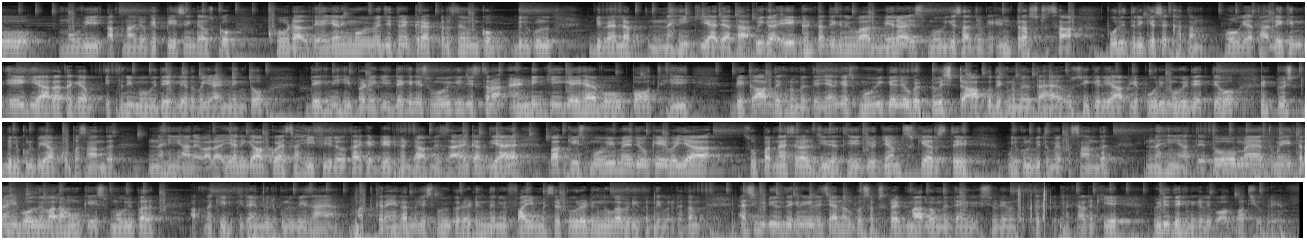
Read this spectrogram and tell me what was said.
मूवी अपना जो कि पेसिंग है उसको खो डालते हैं। यानी मूवी में जितने करेक्टर्स हैं, उनको बिल्कुल डिवेलप नहीं किया जाता। मूवी का एक घंटा देखने के बाद मेरा इस मूवी के साथ जो कि इंटरेस्ट था, पूरी तरीके से ख़त्म हो गया था। लेकिन एक ही आ रहा था कि अब इतनी मूवी देख लिया तो भैया एंडिंग तो देखनी ही पड़ेगी। लेकिन इस मूवी की जिस तरह एंडिंग की गई है, वो बहुत ही बेकार देखने को मिलती है। यानी कि इस मूवी के जो ट्विस्ट आपको देखने को मिलता है, उसी के लिए आप ये पूरी मूवी देखते हो, लेकिन ट्विस्ट बिल्कुल भी आपको पसंद नहीं आने वाला यानी कि आपको ऐसा ही फील होता है कि डेढ़ घंटा आपने ज़ाया कर दिया है। बाकी इस मूवी में जो कि भैया सुपर नेचुरल चीज़ें थी, जो जंप स्केयर्स थे, बिल्कुल भी तुम्हें पसंद नहीं आते। तो मैं तुम्हें इतना ही बोलने वाला हूँ कि इस मूवी पर अपना कीमती टाइम बिल्कुल भी ज़ाया मत करें। अगर मुझे इस मूवी को रेटिंग देनी है फाइव में से टू रेटिंग दूँगा वीडियो करने पर खत्म। ऐसी वीडियोज़ देखने के लिए चैनल को सब्सक्राइब मार लो। मिलते हैं इस वीडियो में, तब तक अपना ख्याल रखिए। वीडियो देखने के लिए बहुत बहुत शुक्रिया।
